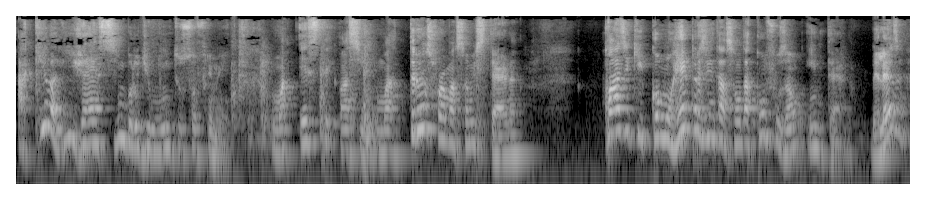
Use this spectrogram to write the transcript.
aquilo ali já é símbolo de muito sofrimento. Uma, este, assim, uma transformação externa, quase que como representação da confusão interna, beleza?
